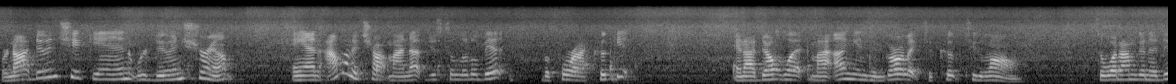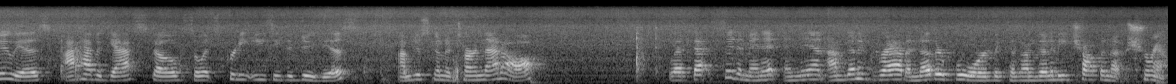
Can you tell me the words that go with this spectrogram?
We're not doing chicken, we're doing shrimp. And I'm going to chop mine up just a little bit before I cook it. And I don't want my onions and garlic to cook too long. So what I'm going to do is, I have a gas stove, so it's pretty easy to do this. I'm just going to turn that off, let that sit a minute, and then I'm going to grab another board because I'm going to be chopping up shrimp.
